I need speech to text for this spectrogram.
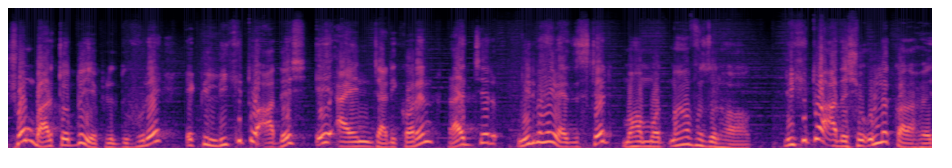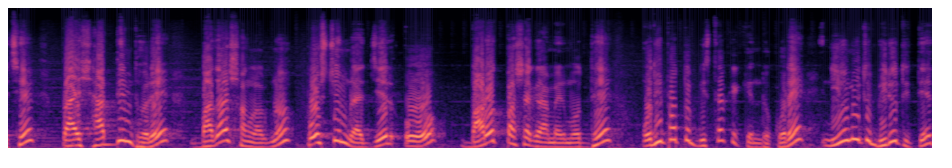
সোমবার চোদ্দই এপ্রিল দুপুরে একটি লিখিত আদেশ এ আইন জারি করেন রাজ্যের নির্বাহী ম্যাজিস্ট্রেট মোহাম্মদ মাহফুজুল হক। লিখিত আদেশে উল্লেখ করা হয়েছে, প্রায় সাত দিন ধরে বাজার সংলগ্ন পশ্চিম রাজ্যের ও বারতপাশা গ্রামের মধ্যে অধিপত্য বিস্তারকে কেন্দ্র করে নিয়মিত বিরতিতে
